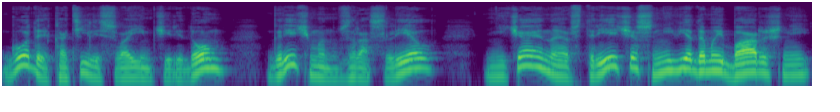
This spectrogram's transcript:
Годы катились своим чередом, Гречман взрослел, Нечаянная встреча с неведомой барышней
